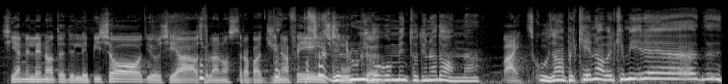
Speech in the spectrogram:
sia nelle note dell'episodio, sia sulla nostra pagina Posso Facebook. leggere l'unico commento di una donna? Vai. Scusa, no, perché no? Perché mi. eh,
